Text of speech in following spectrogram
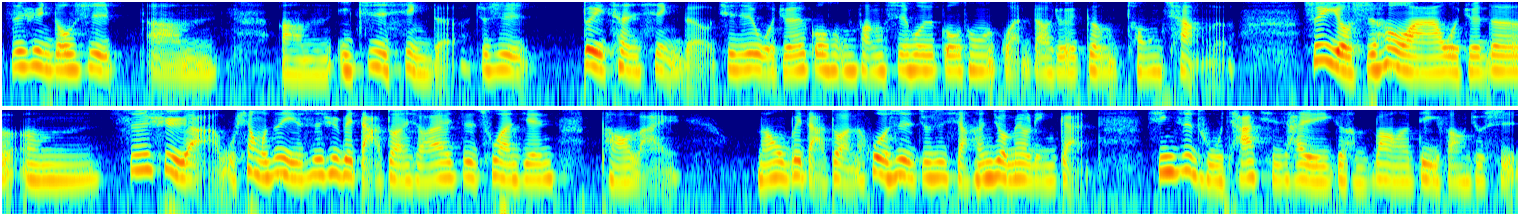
资讯都是嗯嗯一致性的，就是。对称性的，其实我觉得沟通方式或者沟通的管道就会更通畅了。所以有时候啊，我觉得，嗯，思绪啊，我像我自己的思绪被打断，小孩子突然间跑来，然后我被打断了，或者是就是想很久没有灵感。心智图它其实还有一个很棒的地方，就是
